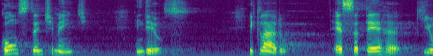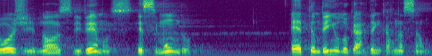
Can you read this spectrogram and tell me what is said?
constantemente em Deus. E claro, essa terra que hoje nós vivemos, esse mundo, é também o lugar da encarnação.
